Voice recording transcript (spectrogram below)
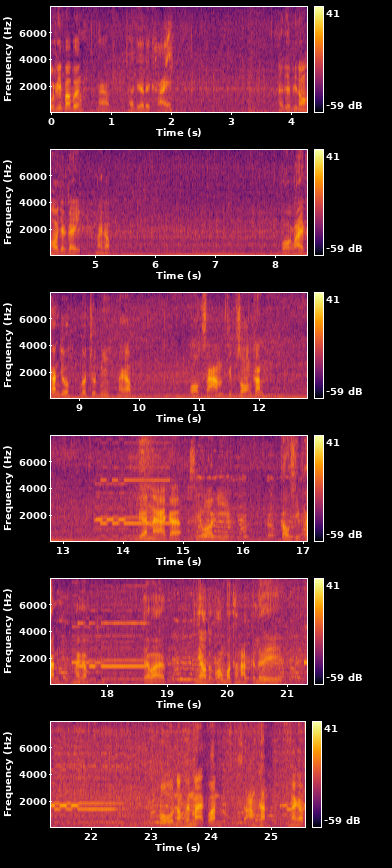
กลิฟต์มาเบิ่งนะครับถ้าเดียวได้ขายถ้าเดียวพี่น้องเฮาอยากได้นะครับ ออกหลายขั้นอยู่รถชุดนี้นะครับออก32ขั้นเดือนหน้าก็สิออกีเก้าสิบขั้นนะครับ แต่ว่าแนวแต่ของบัถนัดก็เลย เอาน้ำเพิ่นมากก่อนสามขั้นนะครับ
